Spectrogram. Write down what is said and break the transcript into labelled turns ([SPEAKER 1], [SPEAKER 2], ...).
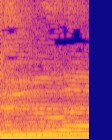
[SPEAKER 1] to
